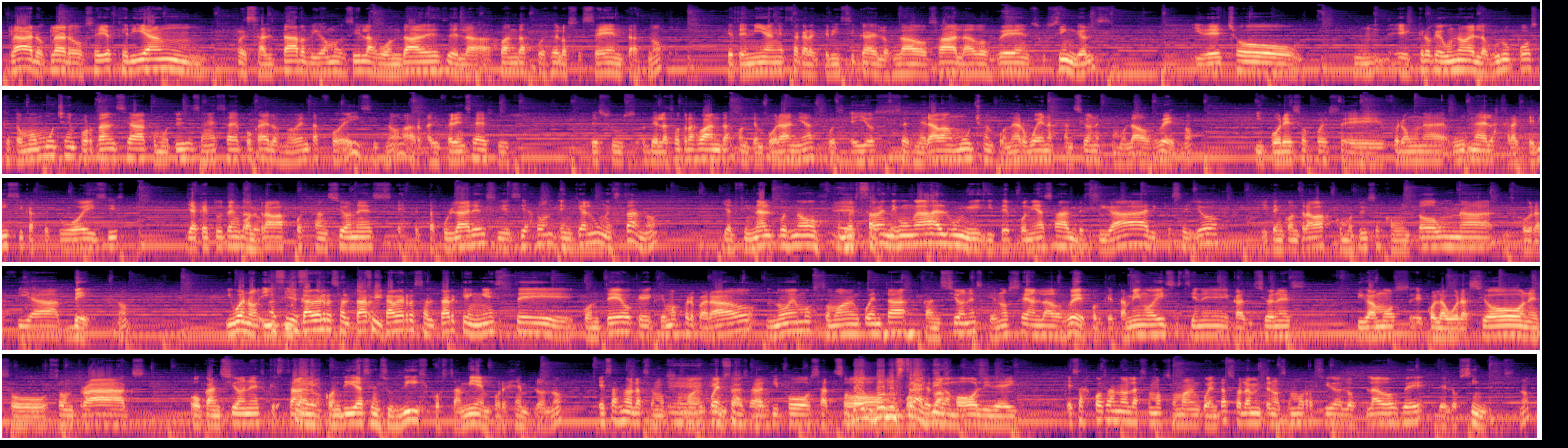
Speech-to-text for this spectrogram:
Claro, claro, o sea, ellos querían resaltar, digamos así, las bondades de las bandas pues de los 60, ¿no? Que tenían esta característica de los lados A, lados B en sus singles. Y de hecho, eh, creo que uno de los grupos que tomó mucha importancia, como tú dices, en esa época de los 90 fue Oasis, ¿no? A, diferencia de sus, de sus de las otras bandas contemporáneas, pues ellos se esmeraban mucho en poner buenas canciones como lados B, ¿no? Y por eso, pues, eh, fueron una, una, de las características que tuvo Oasis, ya que tú te encontrabas, pues, canciones espectaculares y decías, ¿dónde, ¿en qué álbum está, no? Y al final, pues, no, no estaba en ningún álbum y te ponías a investigar y qué sé yo y te encontrabas, como tú dices, con toda una discografía B, ¿no? Y bueno, y, cabe, resaltar, cabe resaltar que en este conteo que, hemos preparado no hemos tomado en cuenta canciones que no sean lados B, porque también Oasis tiene canciones, digamos, eh, colaboraciones o soundtracks o canciones que están escondidas en sus discos también, por ejemplo, ¿no? Esas no las hemos tomado en eh, cuenta, o sea, tipo Sad Song, Holiday esas cosas no las hemos tomado en cuenta, solamente nos hemos recibido los lados B de los singles, ¿no?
